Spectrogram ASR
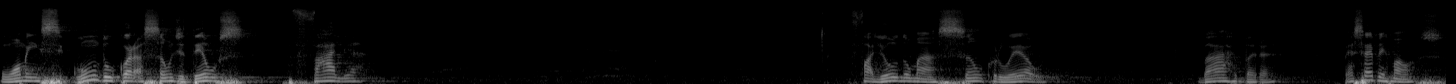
Um homem segundo o coração de Deus falha. Falhou numa ação cruel bárbara. Percebe, irmãos?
